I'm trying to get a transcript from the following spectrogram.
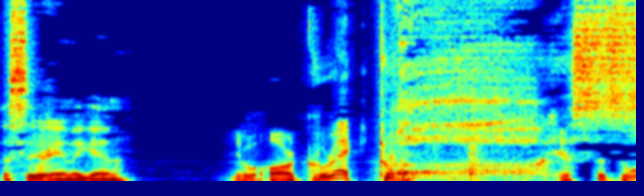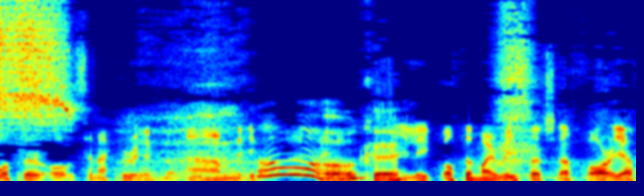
Assyrian again. You are correct. Oh, it's the daughter of Sennacherib, and it Oh, okay. really gotten my research that far yet,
